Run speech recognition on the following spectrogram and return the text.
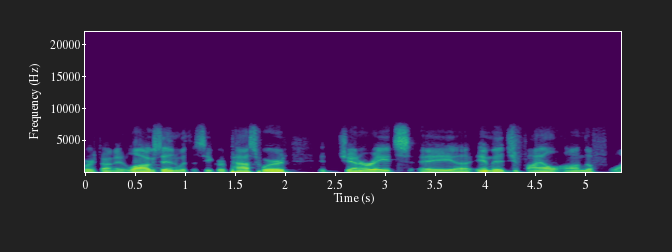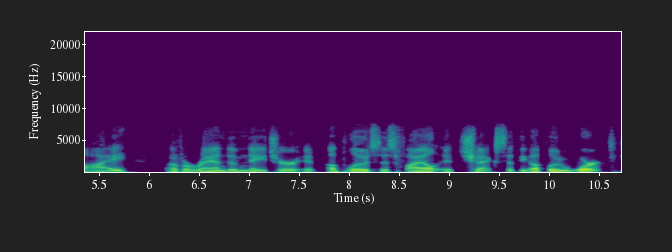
worked on. It logs in with a secret password. It generates a uh, image file on the fly of a random nature. It uploads this file. It checks that the upload worked.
